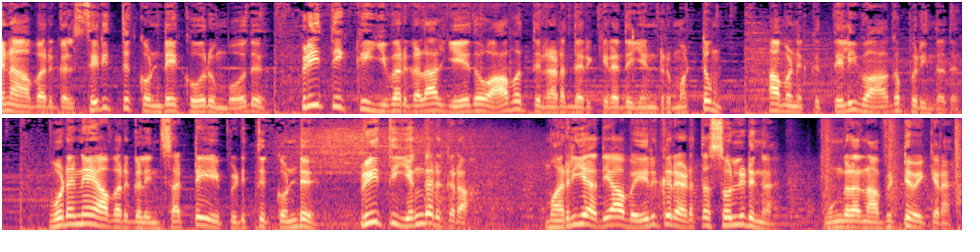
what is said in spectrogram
என அவர்கள் சிரித்துக்கொண்டே கோரும்போது கூறும்போது பிரீத்திக்கு இவர்களால் ஏதோ ஆபத்து நடந்திருக்கிறது என்று மட்டும் அவனுக்கு தெளிவாக புரிந்தது. உடனே அவர்களின் சட்டையை பிடித்துக்கொண்டு பிரீத்தி எங்க இருக்கிறா? மரியாதையா அவ இருக்கிற இடத்த சொல்லிடுங்க. உங்களை நான் விட்டு வைக்கிறேன்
